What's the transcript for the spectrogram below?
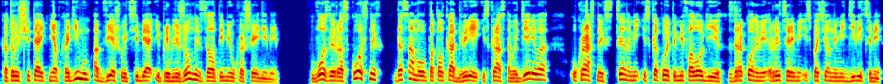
который считает необходимым обвешивать себя и приближенных золотыми украшениями. Возле роскошных, до самого потолка дверей из красного дерева, украшенных сценами из какой-то мифологии с драконами, рыцарями и спасенными девицами,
